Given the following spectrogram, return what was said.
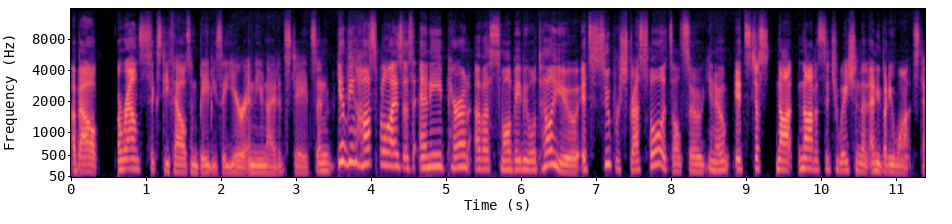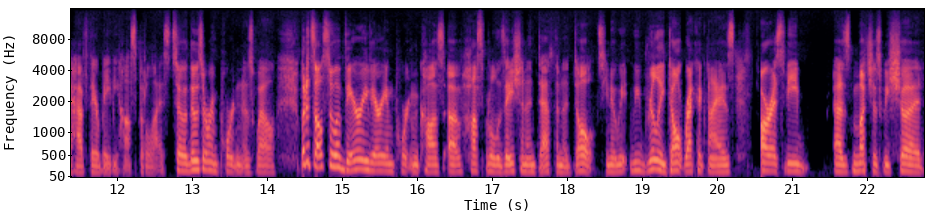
about around 60,000 babies a year in the United States. And, you know, being hospitalized, as any parent of a small baby will tell you, it's super stressful. It's also, you know, it's just not, not a situation that anybody wants to have their baby hospitalized. So those are important as well. But it's also a very, very important cause of hospitalization and death in adults. You know, we, we really don't recognize RSV as much as we should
